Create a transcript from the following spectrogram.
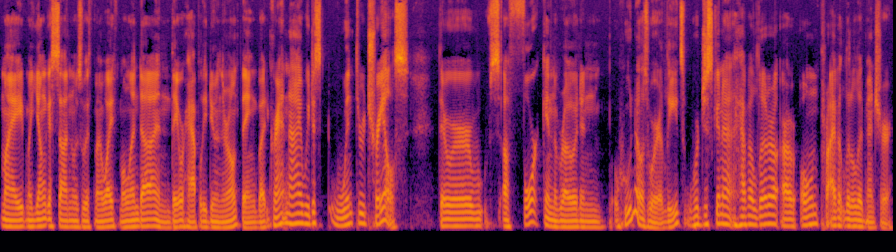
my my youngest son, was with my wife Melinda, and they were happily doing their own thing. But Grant and I, we just went through trails. There were a fork in the road, and who knows where it leads. We're just gonna have a little our own private little adventure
